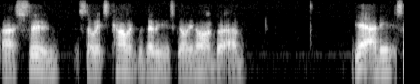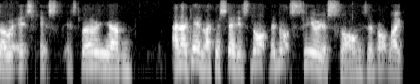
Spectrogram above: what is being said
uh, soon, so it's current with everything that's going on. But um, yeah, I mean, so it's it's it's very. Um, and again, like I said, it's not they're not serious songs. They're not like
